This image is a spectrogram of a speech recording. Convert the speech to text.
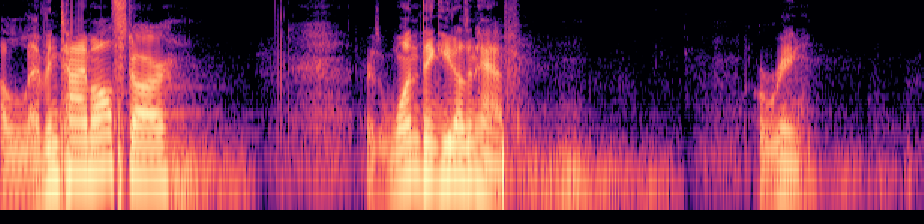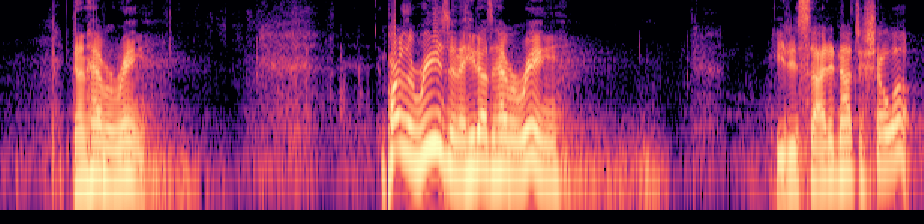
11 time All Star. There's one thing he doesn't have a ring. He doesn't have a ring. And part of the reason that he doesn't have a ring, he decided not to show up.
